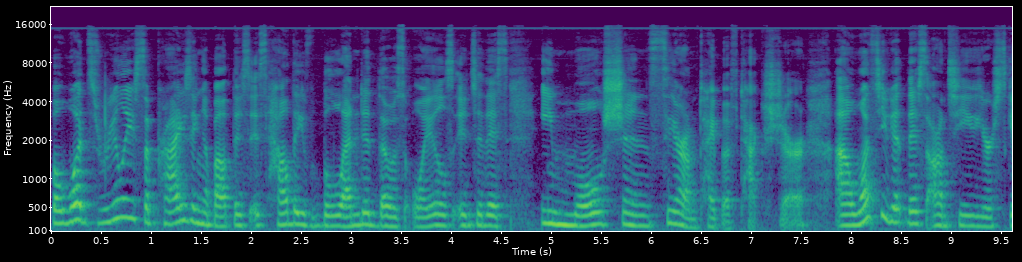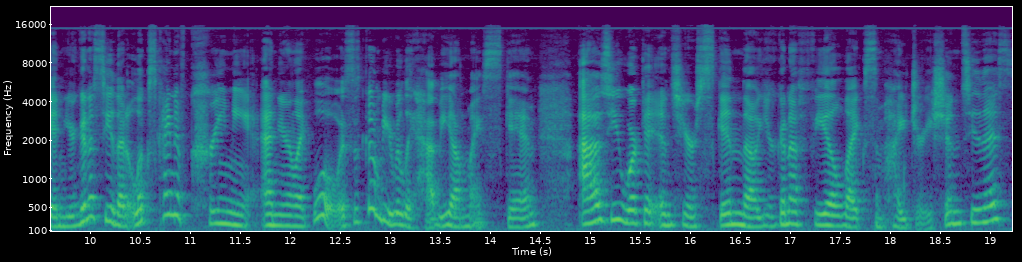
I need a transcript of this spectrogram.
But what's really surprising about this is how they've blended those oils into this emulsion serum type of texture. Uh, once you get this onto your skin, you're going to see that it looks kind of creamy and you're like, whoa, is this going to be really heavy on my skin? As you work it into your skin though, you're going to feel like some hydration to this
